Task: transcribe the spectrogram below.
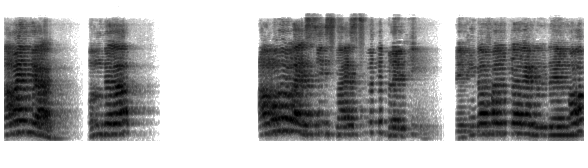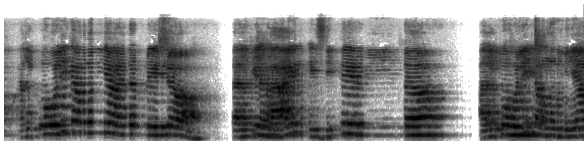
amine तयार म्हणून त्याला अमोनोलायसिस लायसिस म्हणजे breaking halide with the help of alcoholic ammonia under pressure the alkyl halide is heated with uh, alcoholic ammonia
